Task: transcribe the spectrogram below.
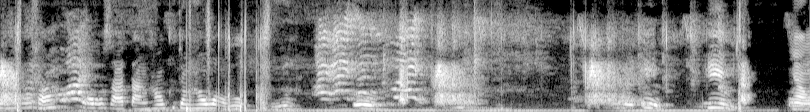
ีภาษาเอาภาษาต่างเฮาคือจังเฮาเว้าโหลดเออเออเออพี่ยัง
